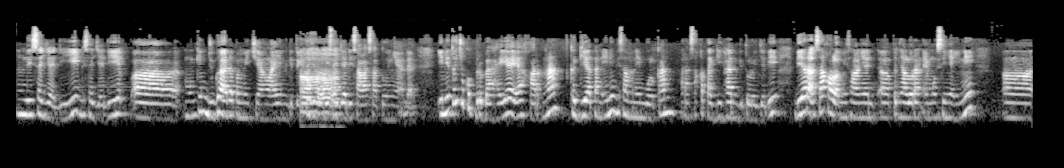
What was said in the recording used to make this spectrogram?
Hmm, bisa jadi bisa jadi eh, mungkin juga ada pemicu yang lain gitu itu juga Ah. bisa jadi salah satunya dan ini tuh cukup berbahaya ya karena kegiatan ini bisa menimbulkan rasa ketagihan gitu loh jadi dia rasa kalau misalnya eh, penyaluran emosinya ini eh,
